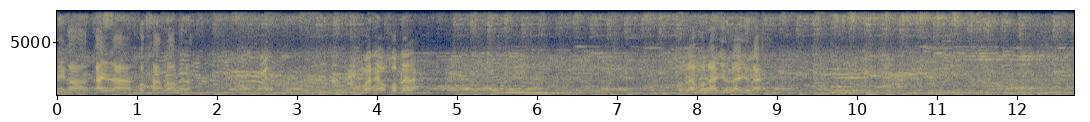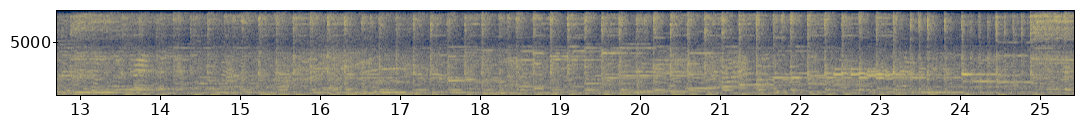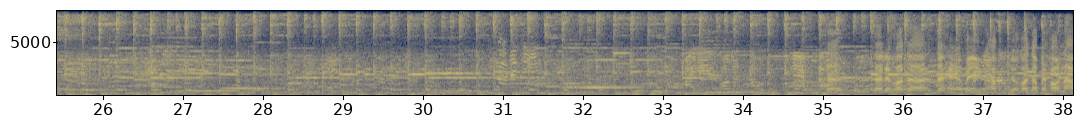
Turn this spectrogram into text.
นี่ก็ใกล้จะครบสามรอบแล้วนะหัวแถวครบแล้วแหละครบแล้วครบแล้วหยุดแล้วหยุดแล้ว แต่เดี๋ยวเขาจะจะแห่ไปอีกนะครับ เดี๋ยวเขาจะไปเข้าหน้า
